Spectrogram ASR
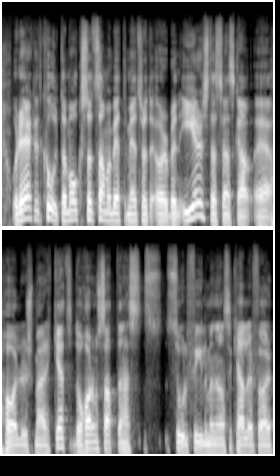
Och det är jäkligt coolt. De har också ett samarbete med jag tror att det är Urban Ears, det svenska eh, hörlursmärket. Då har de satt den här solfilmen, eller vad man ska kalla det för,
